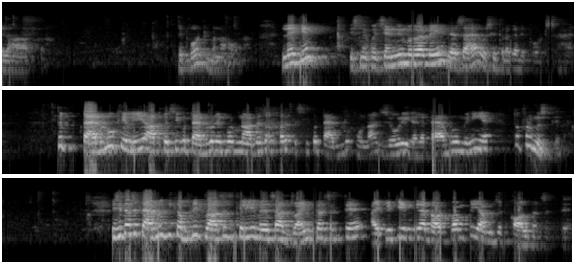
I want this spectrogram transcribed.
आपका रिपोर्ट बना होगा। लेकिन इसमें कोई चेंजिंग वगैरह नहीं है, जैसा है उसी तरह का रिपोर्ट है। तो टैबलू के लिए आप किसी को टैबलू रिपोर्ट बनाते तो हर किसी को टैबलू होना ज़रूरी है। अगर टैबलू नहीं है तो फिर मुश्किल है। इसी तरह से टैबलू की कंप्लीट क्लासेस के लिए मेरे साथ ज्वाइन कर सकते हैं। आईपीटी इंडिया डॉट कॉम पर या मुझे कॉल कर सकते हैं।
